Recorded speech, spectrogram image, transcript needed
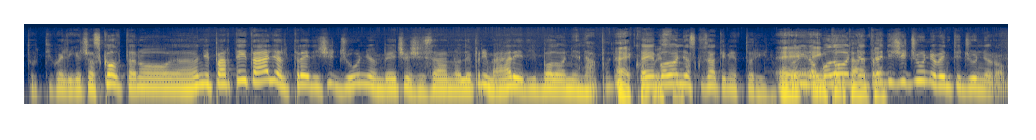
tutti quelli che ci ascoltano da ogni parte d'Italia, il 13 giugno invece ci saranno le primarie di Bologna e Napoli. Ecco, eh, Bologna, scusatemi, a Torino. È, Torino, è Bologna, importante. 13 giugno, 20 giugno Roma.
